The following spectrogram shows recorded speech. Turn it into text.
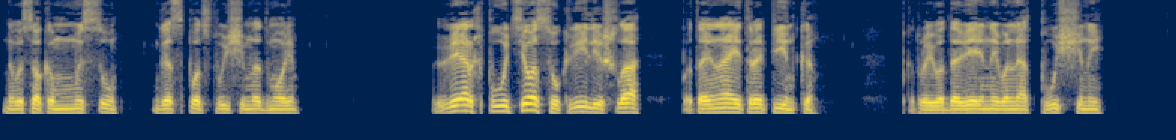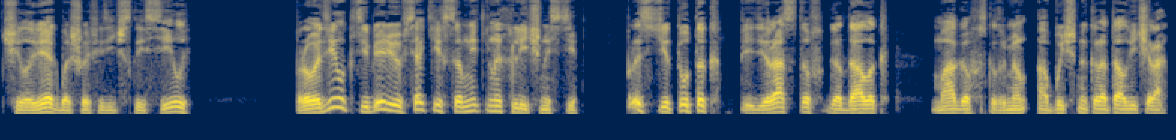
на высоком мысу, господствующем над морем. Вверх по утесу к вилле шла потайная тропинка, по которой его доверенный вольноотпущенный человек большой физической силы проводил к Тиберию всяких сомнительных личностей, проституток, педерастов, гадалок, магов, с которыми он обычно коротал вечера.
